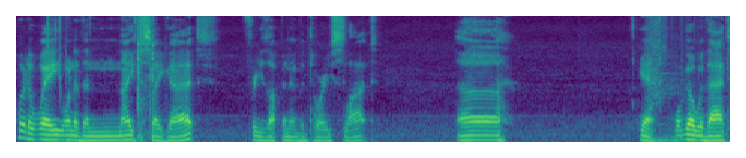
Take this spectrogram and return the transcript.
put away one of the knives I got. Freeze up an inventory slot. Uh. Yeah, we'll go with that.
